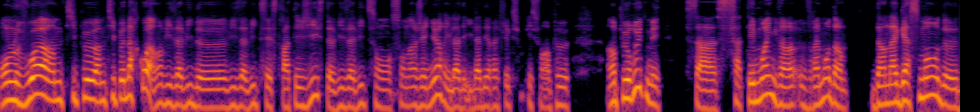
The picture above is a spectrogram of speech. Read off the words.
le voit un petit peu, un petit peu narquois hein, vis-à-vis de, vis-à-vis de ses stratégistes, vis-à-vis de son, ingénieur. Il a, il a des réflexions qui sont un peu, un peu rudes, mais ça, ça témoigne vraiment d'un, d'un agacement de,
